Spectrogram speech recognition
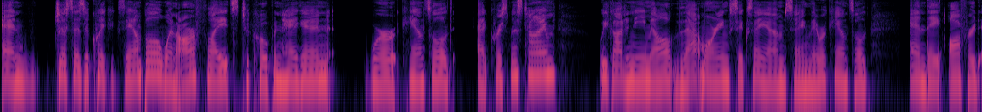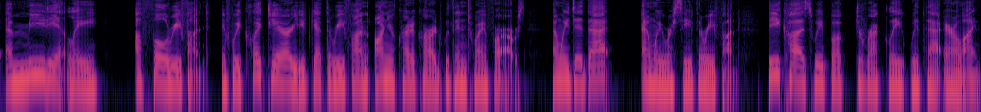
And just as a quick example, when our flights to Copenhagen were canceled at Christmas time, we got an email that morning, 6 a.m., saying they were canceled and they offered immediately a full refund. If we clicked here, you'd get the refund on your credit card within 24 hours. And we did that and we received the refund because we booked directly with that airline.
